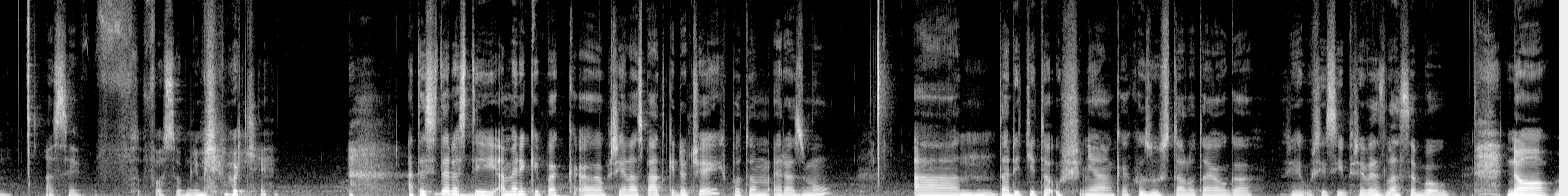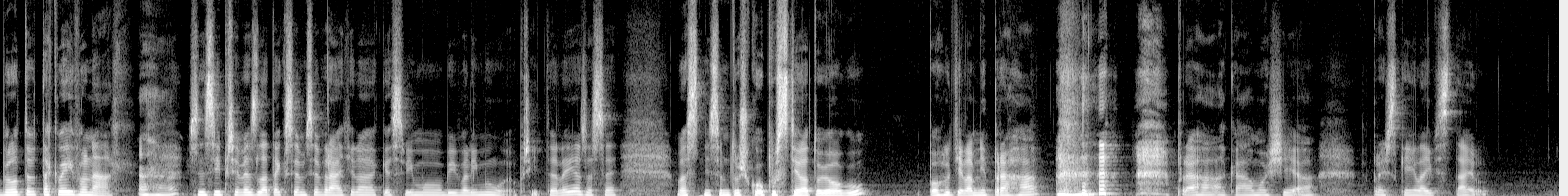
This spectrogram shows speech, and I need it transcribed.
asi v, v osobním životě. A ty si teda z té mhm. Ameriky pak uh, přijela zpátky do Čech, potom Erasmu a mm-hmm. tady ti to už nějak jako zůstalo, ta yoga, že už jsi si ji přivezla sebou. No, bylo to v takových vlnách. Aha. Když jsem si ji přivezla, tak jsem se vrátila ke svýmu bývalému příteli a zase vlastně jsem trošku opustila tu jogu. Pohltila mě Praha. Mhm. Praha a kámoši a pražský lifestyle.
